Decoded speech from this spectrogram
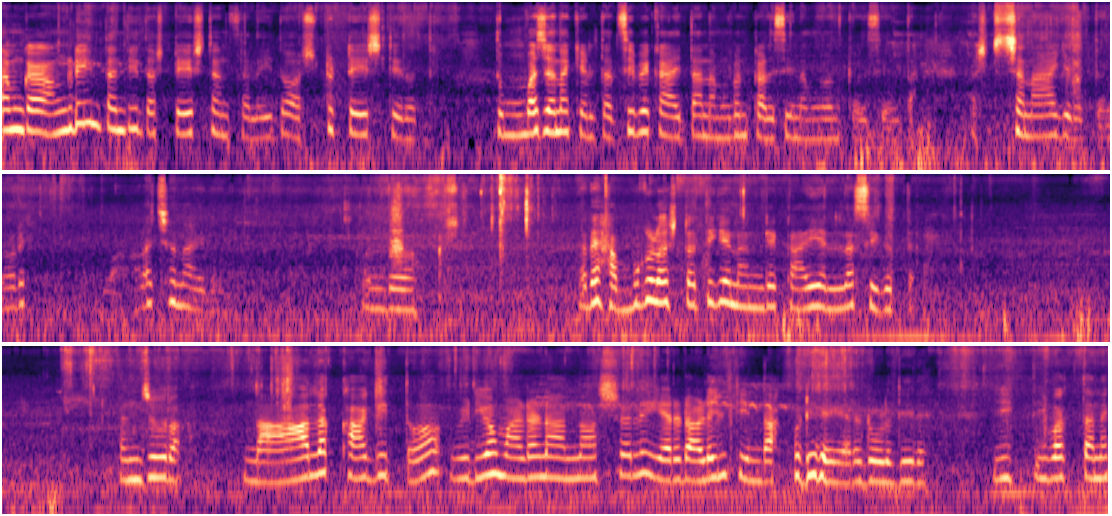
ನಮ್ಗೆ ಅಂಗಡಿಯಿಂದ ತಂದಿದ್ದು ಅಷ್ಟು ಟೇಸ್ಟ್ ಅನ್ಸಲ್ಲ, ಇದು ಅಷ್ಟು ಟೇಸ್ಟ್ ಇರುತ್ತೆ. ತುಂಬ ಜನ ಕೇಳ್ತಾರೆ ಸಿಬೇಕಾಯ್ತಾ ನಮಗೊಂದು ಕಳಿಸಿ, ನಮ್ಗೊಂದು ಕಳಿಸಿ ಅಂತ. ಅಷ್ಟು ಚೆನ್ನಾಗಿರುತ್ತೆ ನೋಡಿ. ಭಾಳ ಚೆನ್ನಾಗಿದೆ ಒಂದು ಅದೇ ಹಬ್ಬಗಳು ಅಷ್ಟೊತ್ತಿಗೆ ನನಗೆ ಕಾಯಿ ಎಲ್ಲ ಸಿಗುತ್ತೆ. ಅಂಜೂರ ನಾಲ್ಕಾಗಿತ್ತು. ವಿಡಿಯೋ ಮಾಡೋಣ ಅನ್ನೋ ಅಷ್ಟರಲ್ಲಿ ಎರಡು ಅಳಿಲ್ ತಿಂದಾಕ್ಬಿಟ್ಟಿದೆ ಎರಡು ಉಳಿದಿದೆ. ಈಗ ಇವಾಗ ತಾನೇ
